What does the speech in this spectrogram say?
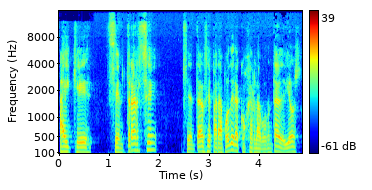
hay que centrarse, centrarse para poder acoger la voluntad de Dios.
